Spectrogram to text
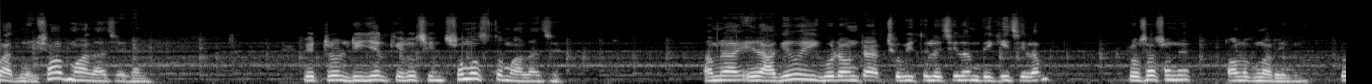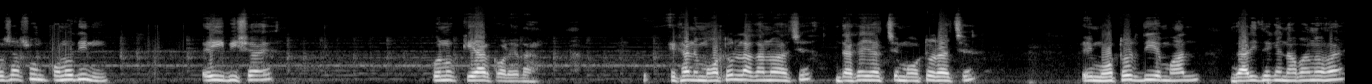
বাদ নেই সব মাল আছে এখানে পেট্রোল, ডিজেল, কেরোসিন, সমস্ত মাল আছে। আমরা এর আগেও এই গোডাউনটার ছবি তুলেছিলাম, দেখিয়েছিলাম। প্রশাসনের টনক নড়েনি। প্রশাসন কোনোদিনই এই বিষয়ে কোনো কেয়ার করে না। এখানে মোটর লাগানো আছে, দেখা যাচ্ছে মোটর আছে। এই মোটর দিয়ে মাল গাড়ি থেকে নামানো হয়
